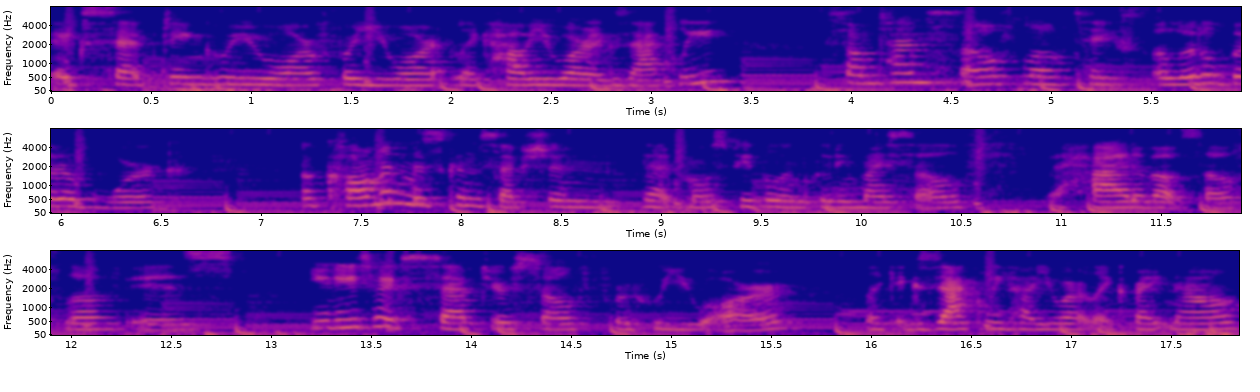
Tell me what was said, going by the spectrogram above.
accepting who you are for you are, like how you are exactly. Sometimes self-love takes a little bit of work. A common misconception that most people, including myself, had about self-love is you need to accept yourself for who you are, like exactly how you are, like right now.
